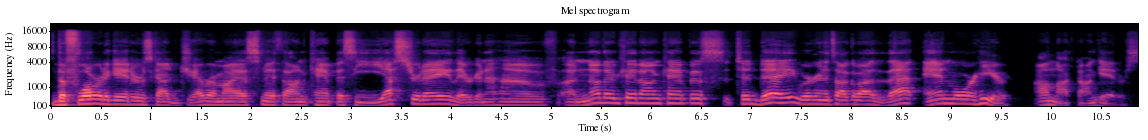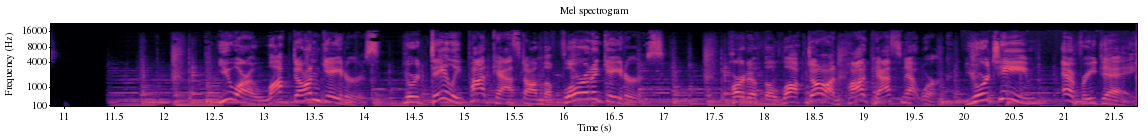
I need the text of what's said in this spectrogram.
The Florida Gators got Jeremiah Smith on campus yesterday. They're going to have another kid on campus today. We're going to talk about that and more here on Locked On Gators. You are Locked On Gators, your daily podcast on the Florida Gators. Part of the Locked On Podcast Network, your team every day.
